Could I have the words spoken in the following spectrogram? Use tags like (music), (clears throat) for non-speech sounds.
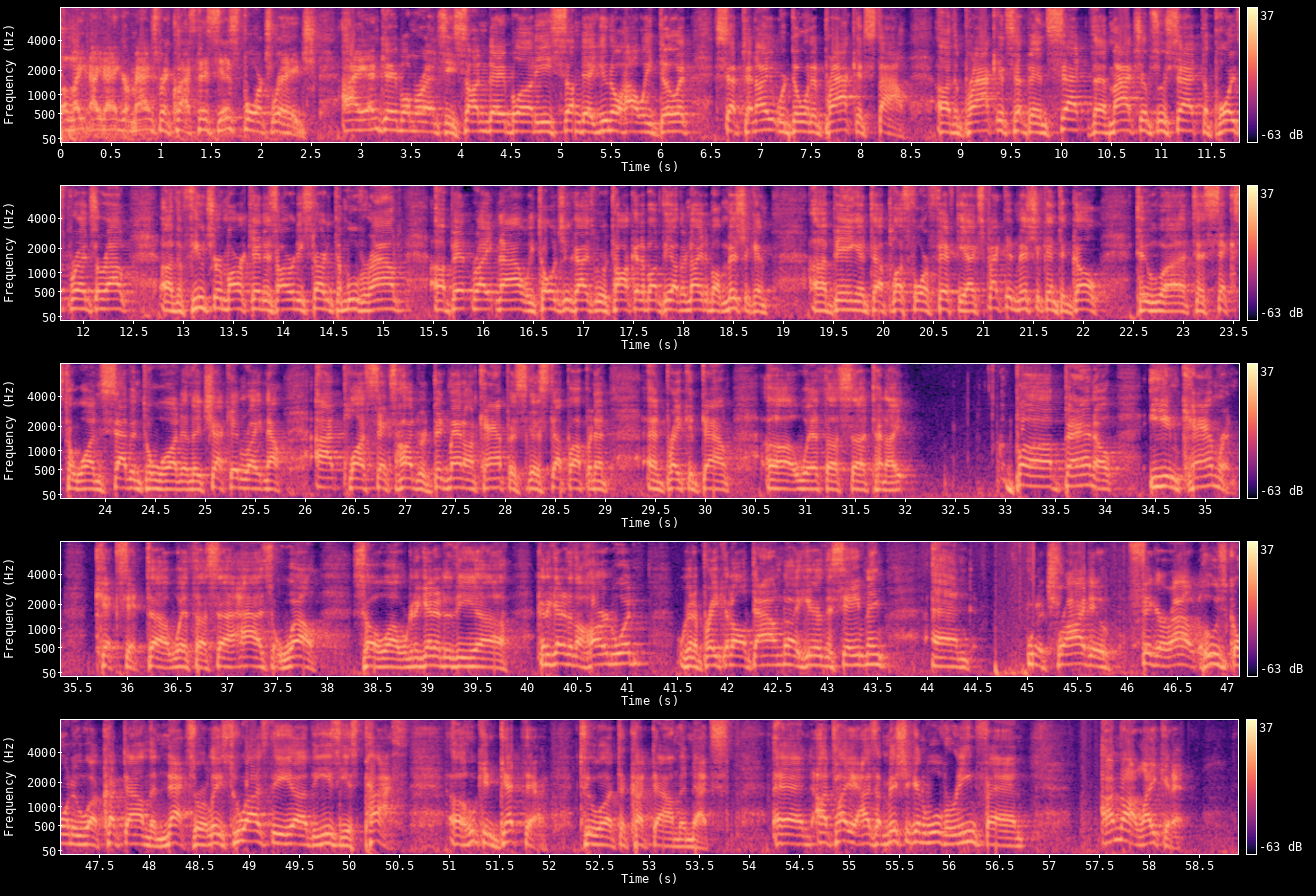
The late night anger management class. This is Sports Rage. I am Gabriel Morency. Sunday Bloody Sunday. You know how we do it. Except tonight we're doing it bracket style. Uh, the brackets have been set. The matchups are set. The point spreads are out. Uh, the future market has already started to move around a bit right now. We told you guys we were talking about the other night about Michigan uh, being at uh, plus 450. I expected Michigan to go to uh, to six to one, seven to one, and they check in right now at plus 600. Big man on campus is going to step up and and break it down uh, with us uh, tonight. Bob Bano, Ian Cameron kicks it uh, with us uh, as well. So uh, we're to get into the uh, to get into the hardwood. We're to break it all down here this evening, and we're to try to figure out who's going to cut down the nets, or at least who has the the easiest path, who can get there to to cut down the nets. And I'll tell you, as a Michigan Wolverine fan, I'm not liking it.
